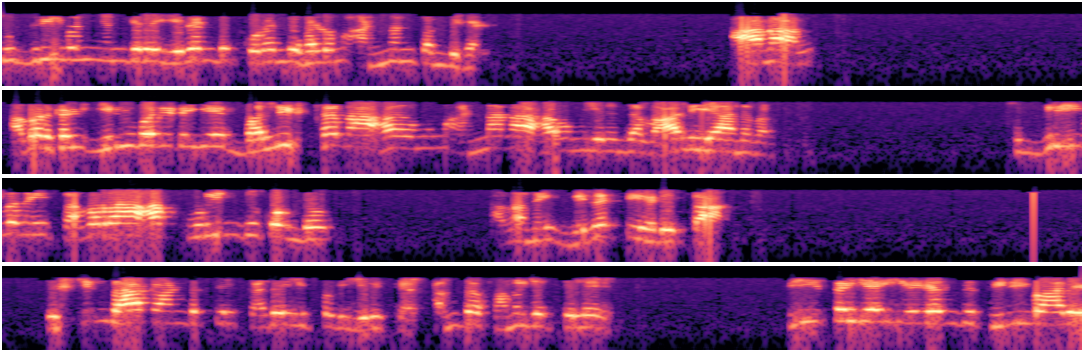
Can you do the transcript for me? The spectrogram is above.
சுக்ரீவன் என்கிற இரண்டு குழந்தைகளும் அண்ணன் தம்பிகள். ஆனால் அவர்கள் இருவரிடையே பலிஷ்டனாகவும் அண்ணனாகவும் இருந்த வாலியானவன் சுக்ரீவனை தவறாக புரிந்து கொண்டு அவனை விரட்டி அடித்தான். துஷ்கிந்தா காண்டத்தில் கதை இப்படி இருக்க அந்த சமயத்திலே சீதையை இழந்து பிரிவாலே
